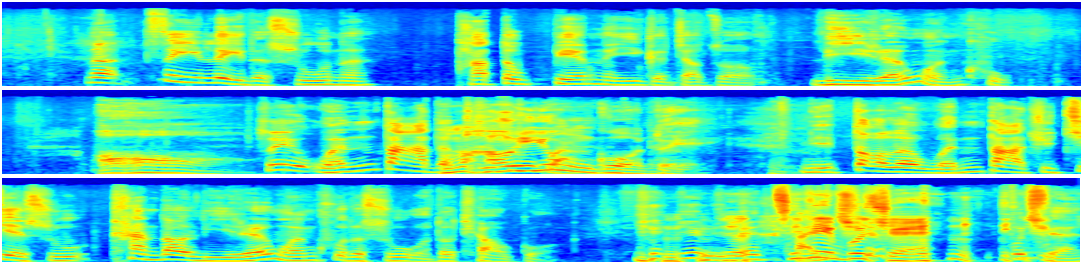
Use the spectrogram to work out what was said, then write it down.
那这一类的书呢，他都编了一个叫做“里仁文库”。哦，所以文大的我们还会用过的。对，你到了文大去借书，看到理人文库的书，我都跳过，因为里面 一定不全，不全。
